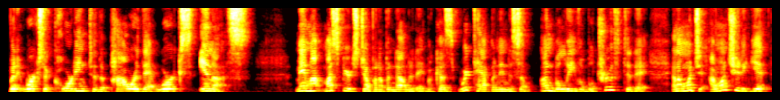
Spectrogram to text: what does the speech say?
but it works according to the power that works in us. Man, my, my spirit's jumping up and down today because we're tapping into some unbelievable truth today. And I want you, I want you to get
